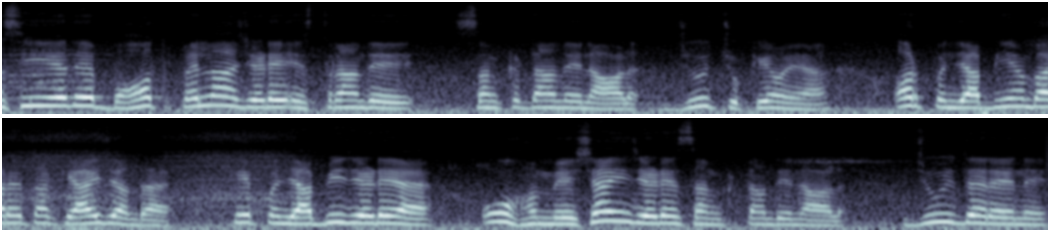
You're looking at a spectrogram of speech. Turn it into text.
ਅਸੀਂ ਇਹਦੇ ਬਹੁਤ ਪਹਿਲਾਂ ਜਿਹੜੇ ਇਸ ਤਰ੍ਹਾਂ ਦੇ ਸੰਕਟਾਂ ਦੇ ਨਾਲ ਜੂਝ ਚੁੱਕੇ ਹੋਏ ਆ ਔਰ ਪੰਜਾਬੀਆਂ ਬਾਰੇ ਤਾਂ ਕਿਹਾ ਹੀ ਜਾਂਦਾ ਹੈ ਕਿ ਪੰਜਾਬੀ ਜਿਹੜੇ ਆ, ਉਹ ਹਮੇਸ਼ਾ ਹੀ ਜਿਹੜੇ ਸੰਕਟਾਂ ਦੇ ਨਾਲ ਜੂਝਦੇ ਰਹੇ ਨੇ,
